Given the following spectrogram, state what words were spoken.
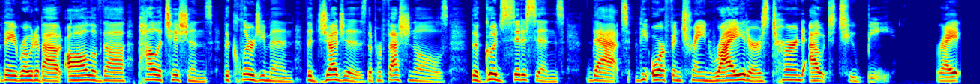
they wrote about all of the politicians, the clergymen, the judges, the professionals, the good citizens that the orphan train riders turned out to be right?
